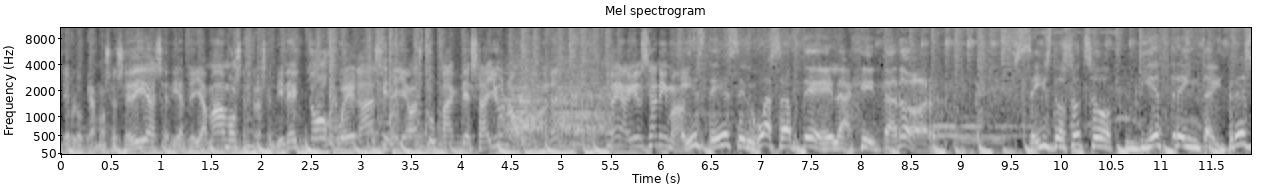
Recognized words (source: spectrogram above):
Te bloqueamos ese día, ese día te llamamos, entras en directo, juegas y te llevas tu pack desayuno. ¿vale? Venga, ¿quién se anima? Este es el WhatsApp de El Agitador. 628 1033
